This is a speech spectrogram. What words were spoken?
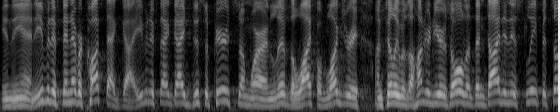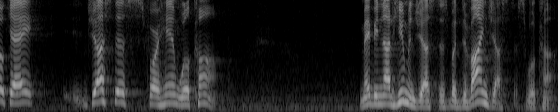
in the end. Even if they never caught that guy, even if that guy disappeared somewhere and lived the life of luxury until he was 100 years old and then died in his sleep, it's okay. Justice for him will come. Maybe not human justice, but divine justice will come.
